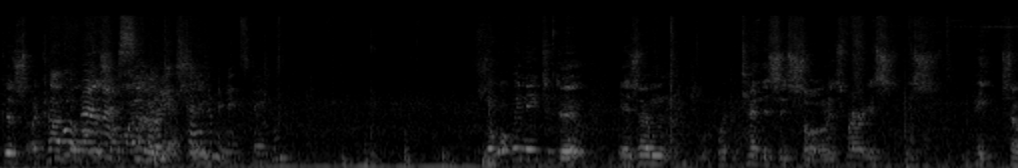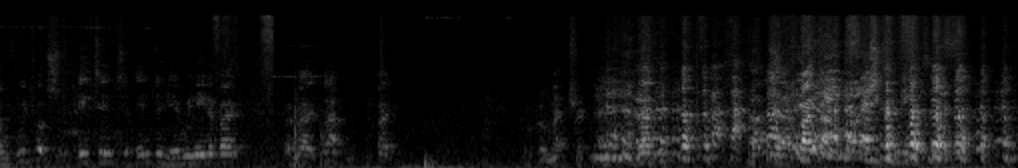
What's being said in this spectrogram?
because I can't do all this on my own. you It's see. down a minute, Stephen. So what we need to do is um, we pretend this is soil. It's very it's, it's peat. So if we put some peat into into here, we need about about that about. Gotta go metric now. About that. Uh, yeah, about that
